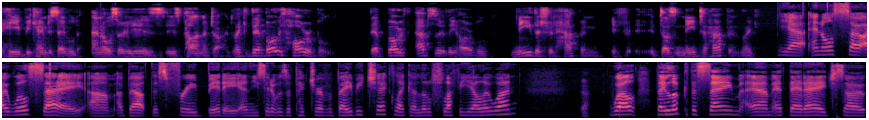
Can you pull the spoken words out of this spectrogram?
he became disabled, and also his his partner died. Like they're both horrible. They're both absolutely horrible. Neither should happen if it doesn't need to happen. Like yeah, and also I will say um, about this free Betty, and you said it was a picture of a baby chick, like a little fluffy yellow one. Well, they look the same um, at that age, so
